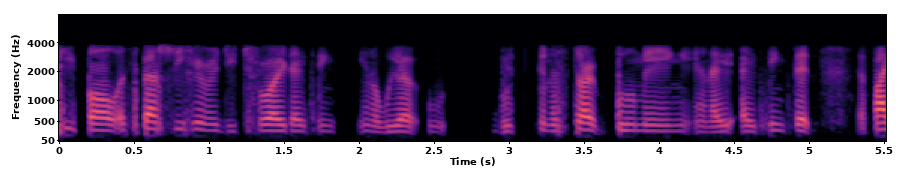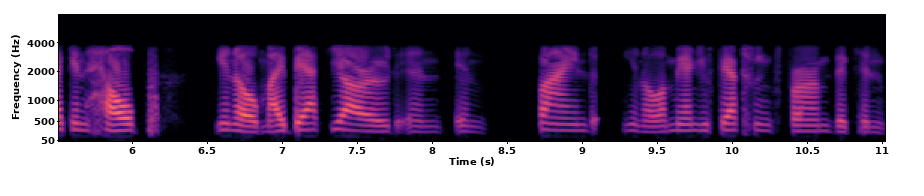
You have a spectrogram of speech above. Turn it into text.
people, especially here in Detroit. I think, you know, we are, we're going to start booming, and I, I think that if I can help, you know, my backyard and and find, you know, a manufacturing firm that can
